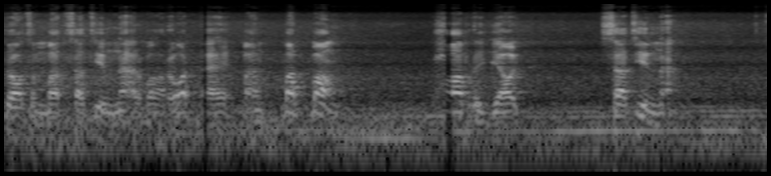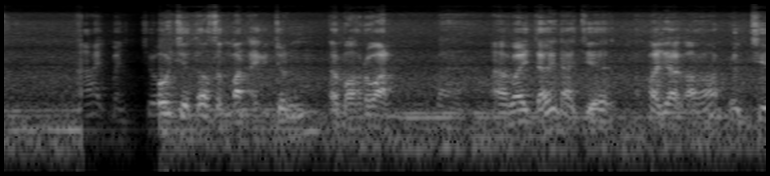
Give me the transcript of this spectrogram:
ទ្រព្យសម្បត្តិសាធារណៈរបស់រដ្ឋដែលបានបាត់បង់ផលប្រយោជន៍សាធារណៈអាចបញ្ចូលជាទ្រព្យសម្បត្តិឯកជនរបស់រដ្ឋបាទអ្វីទៅដែលជាប្រយោជន៍របស់រដ្ឋដូចជា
